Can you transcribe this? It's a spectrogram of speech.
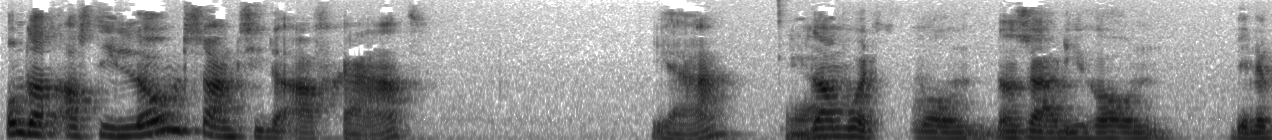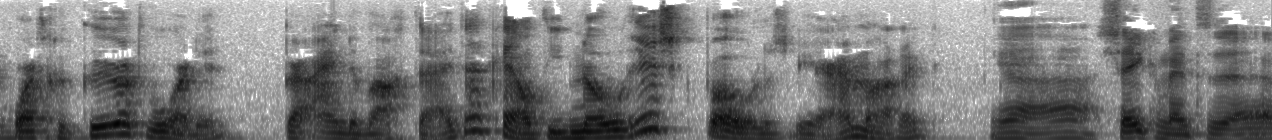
Omdat als die loonsanctie eraf gaat, ja, Dan, wordt gewoon, dan zou die gewoon binnenkort gekeurd worden per einde wachttijd. Dan geldt die no-risk polis weer, hè Mark? Ja, zeker met uh,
